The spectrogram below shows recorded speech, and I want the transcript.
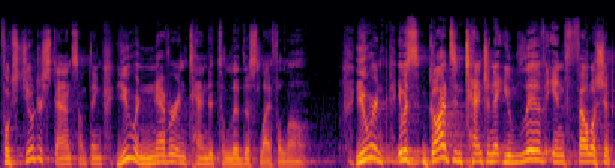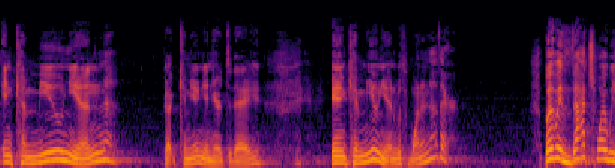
Folks, do you understand something? You were never intended to live this life alone. You were, it was God's intention that you live in fellowship, in communion. Got communion here today. In communion with one another. By the way, that's why we,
